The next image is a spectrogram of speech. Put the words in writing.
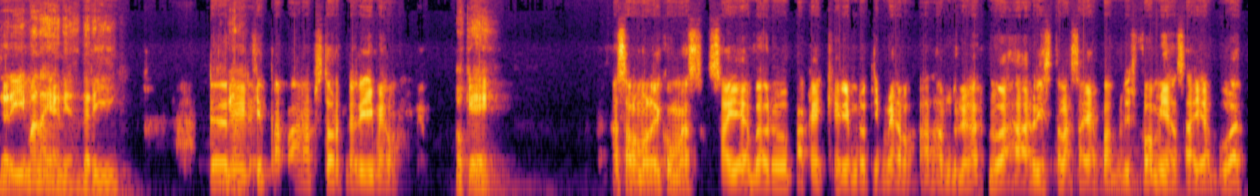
Dari mana ya ini ya? Dari dari email. kitab Arab Store dari email. Oke. Okay. Assalamualaikum Mas, saya baru pakai kirim email. Alhamdulillah dua hari setelah saya publish form yang saya buat,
